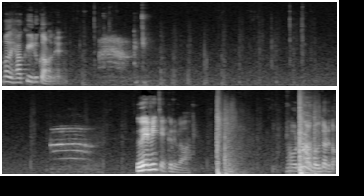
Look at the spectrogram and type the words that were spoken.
まだ100いるからね上見てくるわあ俺なんか撃たれた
